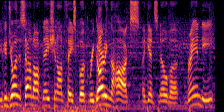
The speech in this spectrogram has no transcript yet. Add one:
You can join the Sound Off Nation on Facebook regarding the Hawks against Nova. Randy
